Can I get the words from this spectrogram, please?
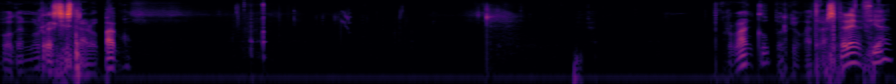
podemos registrar o pago. Por banco, porque é unha transferencia,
